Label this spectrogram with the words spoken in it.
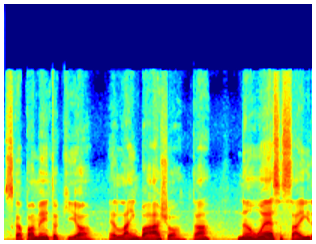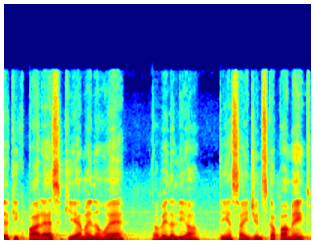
Escapamento aqui, ó, é lá embaixo, ó, tá? Não é essa saída aqui que parece que é, mas não é. Tá vendo ali, ó? Tem a saída de escapamento.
